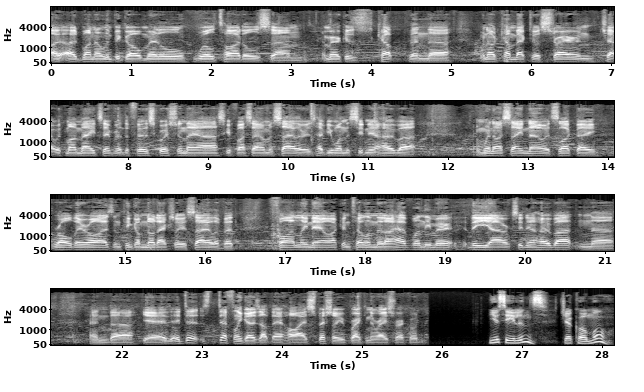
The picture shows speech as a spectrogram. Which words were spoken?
I, would won Olympic gold medal, world titles, um, America's Cup, and uh, when I'd come back to Australia and chat with my mates, everyone, the first question they ask if I say I'm a sailor is, "Have you won the Sydney or Hobart?" And when I say no, it's like they roll their eyes and think I'm not actually a sailor. But finally, now I can tell them that I have won the Amer- the uh, Sydney Hobart, and uh, and uh, yeah, it, it definitely goes up there high, especially breaking the race record. New Zealand's Giacomo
